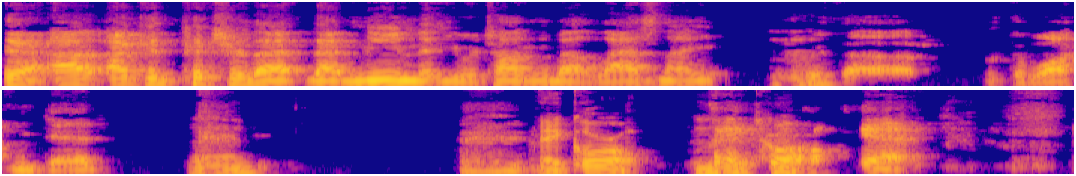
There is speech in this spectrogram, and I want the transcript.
yeah. I, I could picture that that meme that you were talking about last night Mhm. with uh with the Walking Dead. Hey, Coral. Hey, Coral. Yeah.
